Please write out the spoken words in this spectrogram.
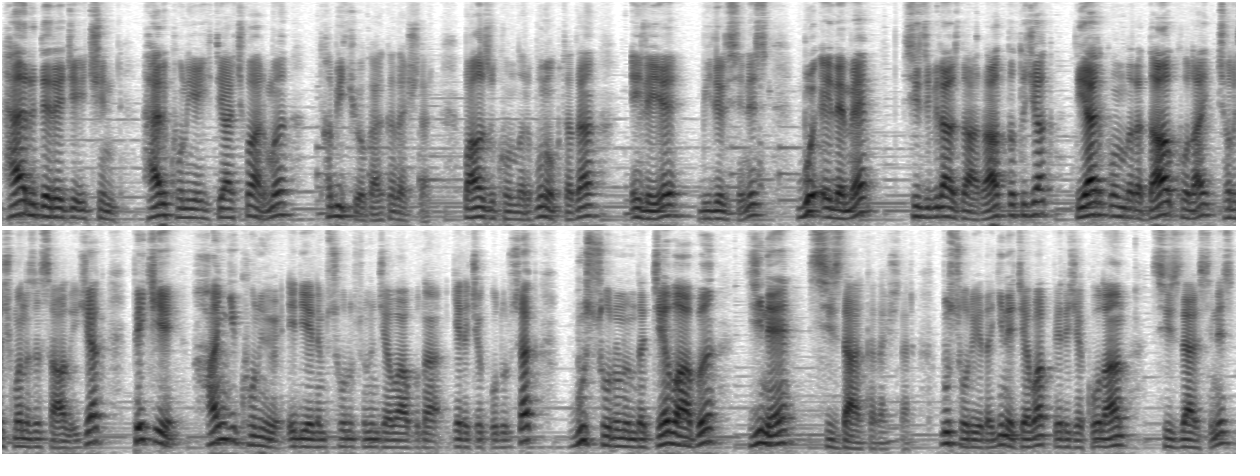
her derece için, her konuya ihtiyaç var mı? Tabii ki yok arkadaşlar. Bazı konuları bu noktada eleyebilirsiniz. Bu eleme sizi biraz daha rahatlatacak, diğer konulara daha kolay çalışmanızı sağlayacak. Peki hangi konuyu eleyelim sorusunun cevabına gelecek olursak bu sorunun da cevabı yine sizde arkadaşlar. Bu soruya da yine cevap verecek olan sizlersiniz.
